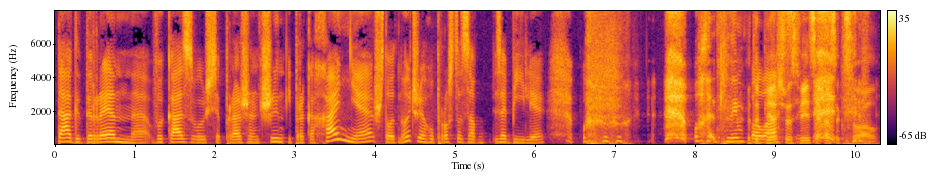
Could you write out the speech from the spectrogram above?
так дрэнна выказваўся пра жанчын і пра каханне што аднойчы яго просто забілі. Адным першы у свеце асексуал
